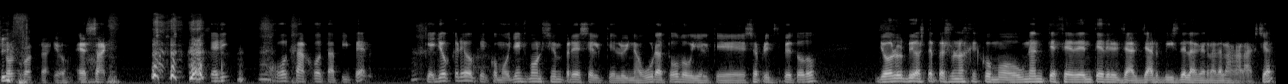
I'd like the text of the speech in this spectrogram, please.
lo contrario. Exacto. Sheriff JJ Piper, que yo creo que como James Bond siempre es el que lo inaugura todo y el que es el principio de todo, yo lo veo a este personaje como un antecedente del Jar Jar Binks de la Guerra de la Galaxia.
